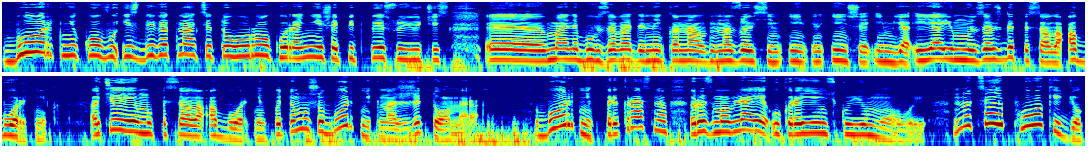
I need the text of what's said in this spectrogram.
Бортнікову із 19-го року раніше підписуючись, е, в мене був заведений канал на зовсім інше ім'я, і я йому завжди писала абортник. А чого я йому писала абортник? Тому що Бортник наш Житомира. Бортник прекрасно розмовляє українською мовою. Ну цей покидьок,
